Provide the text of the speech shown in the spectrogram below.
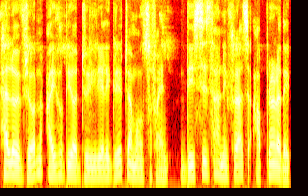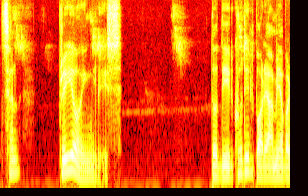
Hello everyone I hope you are doing really great I'm also fine this is Hanifraj আপনারা দেখছেন প্রিয় ইংলিশ তো দীর্ঘদিন পরে আমি আবার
